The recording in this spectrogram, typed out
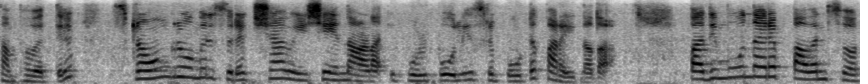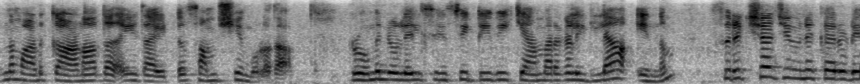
സംഭവത്തിൽ സ്ട്രോങ് റൂമിൽ സുരക്ഷാ വീഴ്ചയെന്നാണ് ഇപ്പോൾ പോലീസ് റിപ്പോർട്ട് പറയുന്നത്. പതിമൂന്നര പവൻ സ്വർണമാണ് കാണാതായതായിട്ട് സംശയമുള്ളത്. റൂമിനുള്ളിൽ സി സി ടി വി ക്യാമറകൾ ഇല്ല എന്നും സുരക്ഷാ ജീവനക്കാരുടെ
